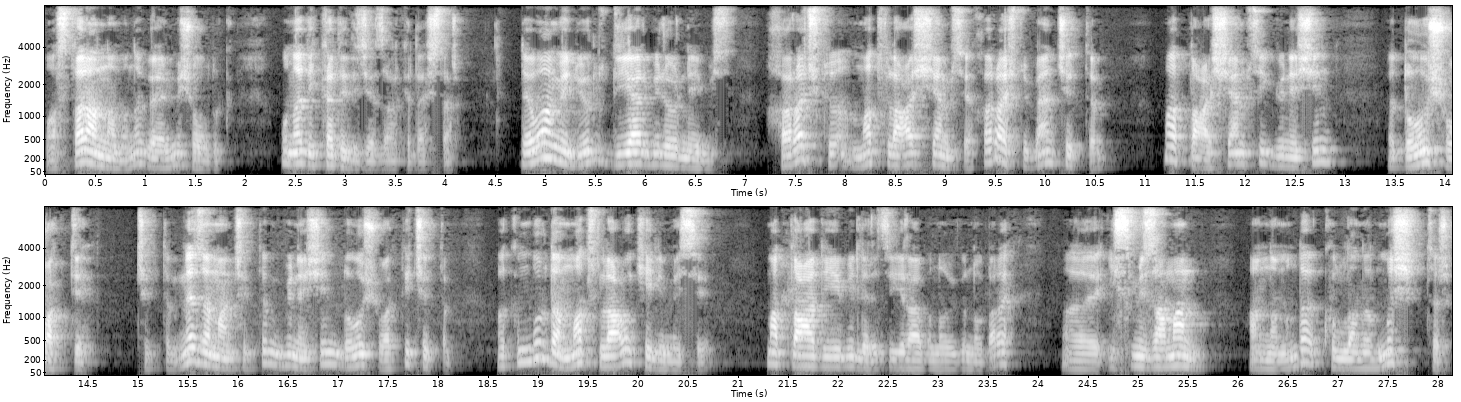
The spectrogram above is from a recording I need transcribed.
mastar anlamını vermiş olduk. Buna dikkat edeceğiz arkadaşlar. Devam ediyoruz. Diğer bir örneğimiz. Haraçtu matla'a şemsi. Haraçtu ben çıktım. Matla'a şemsi güneşin doğuş vakti çıktım. Ne zaman çıktım? Güneşin doğuş vakti çıktım. Bakın burada matla'u kelimesi matla'a diyebiliriz irabına uygun olarak e, ismi zaman anlamında kullanılmıştır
